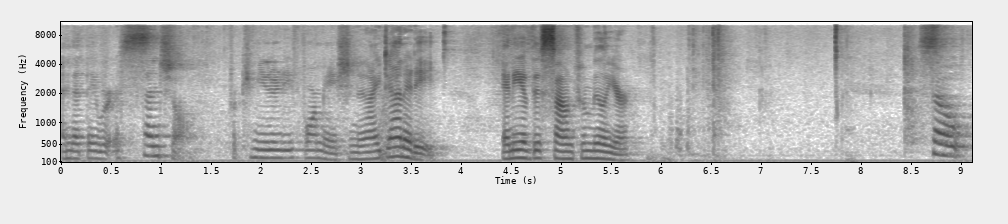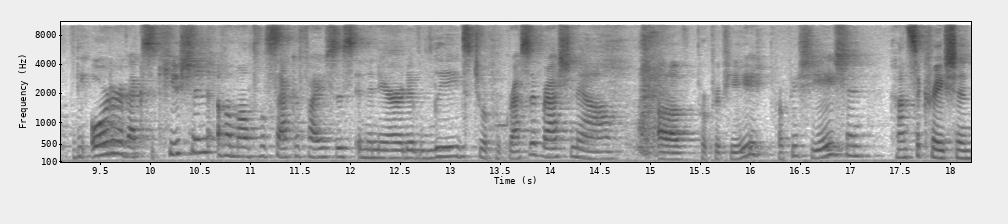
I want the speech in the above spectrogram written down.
and that they were essential for community formation and identity. Any of this sound familiar? So, the order of execution of a multiple sacrifices in the narrative leads to a progressive rationale of propitiation, consecration,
